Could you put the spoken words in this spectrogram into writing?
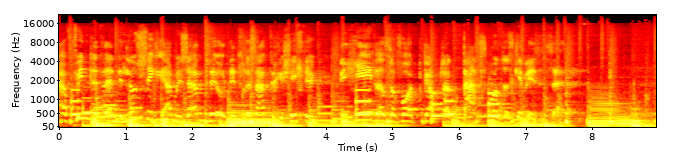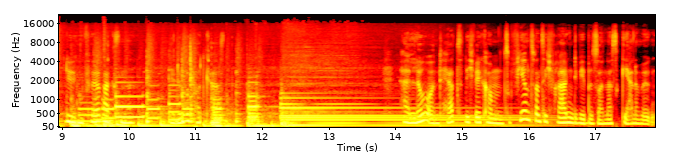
er erfindet eine lustige, amüsante und interessante Geschichte, die jeder sofort glaubt hat, das muss es gewesen sein. Lügen für Erwachsene, der Lüge-Podcast. Hallo und herzlich willkommen zu 24 Fragen, die wir besonders gerne mögen.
